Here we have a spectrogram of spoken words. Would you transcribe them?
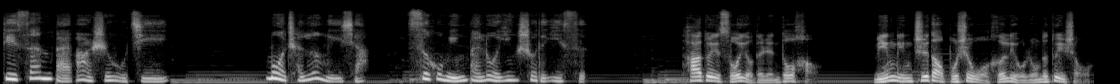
第三百二十五集，莫尘愣了一下，似乎明白洛英说的意思。他对所有的人都好，明明知道不是我和柳荣的对手，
